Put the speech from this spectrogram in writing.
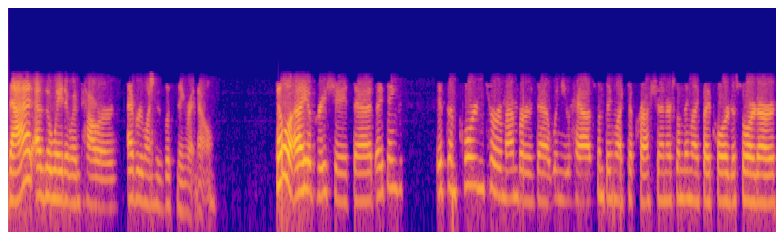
that as a way to empower everyone who's listening right now. No, I appreciate that. I think it's important to remember that when you have something like depression or something like bipolar disorder,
